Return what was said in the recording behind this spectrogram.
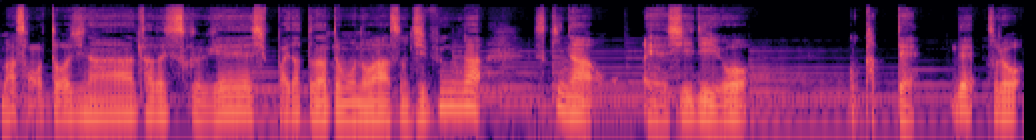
まあその当時な、ただすげえ失敗だったなって思うのは、その自分が好きな、えー、CD をこう買って、で、それを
